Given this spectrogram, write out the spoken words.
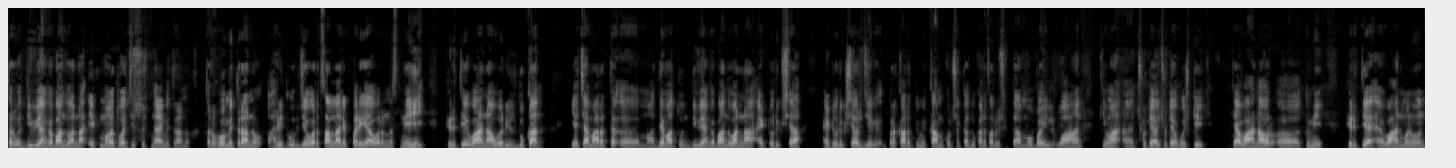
सर्व दिव्यांग बांधवांना एक महत्वाची सूचना आहे मित्रांनो. तर हो मित्रांनो हरित ऊर्जेवर चालणारे पर्यावरण स्नेही फिरते वाहनावरील दुकान याच्या मार्थ माध्यमातून दिव्यांग बांधवांना ऑटो रिक्षा ऑटो रिक्षावर जे प्रकार तुम्ही काम करू शकता दुकानं चालवू शकता मोबाईल वाहन किंवा छोट्या छोट्या गोष्टी त्या वाहनावर अं, तुम्ही फिरते वाहन म्हणून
